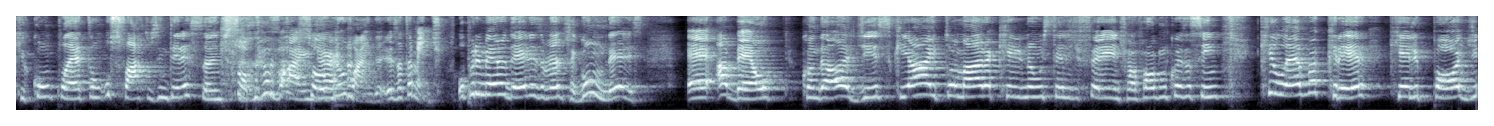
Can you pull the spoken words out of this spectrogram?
que completam os fatos interessantes Sobre o Vinder. sobre o Vinder, exatamente. O primeiro deles, na verdade, o segundo deles, é a Bel, quando ela diz que, ai, tomara que ele não esteja diferente. Ela fala alguma coisa assim que leva a crer que ele pode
